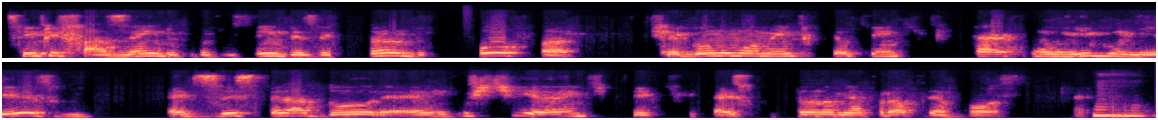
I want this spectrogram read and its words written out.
sempre fazendo, produzindo, executando. Opa, chegou no momento que eu tenho que ficar comigo mesmo, é desesperador, é angustiante ter que ficar escutando a minha própria voz. Né? Uhum.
